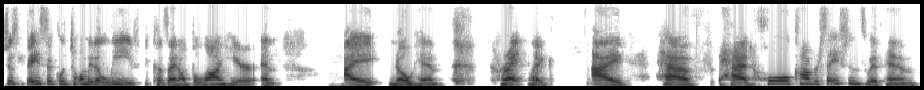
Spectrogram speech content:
just basically told me to leave because I don't belong here. And I know him, right? Like I have had whole conversations with him.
